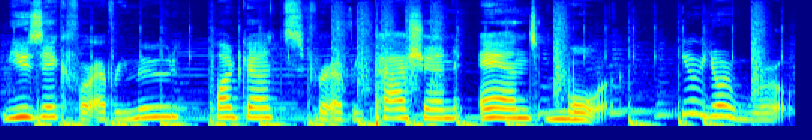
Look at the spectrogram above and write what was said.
music for every mood, podcasts for every passion, and more. Hear your world.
